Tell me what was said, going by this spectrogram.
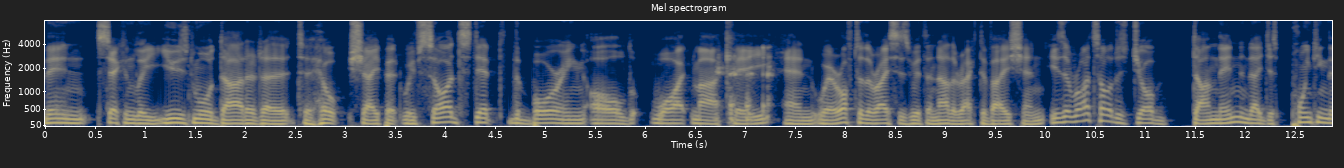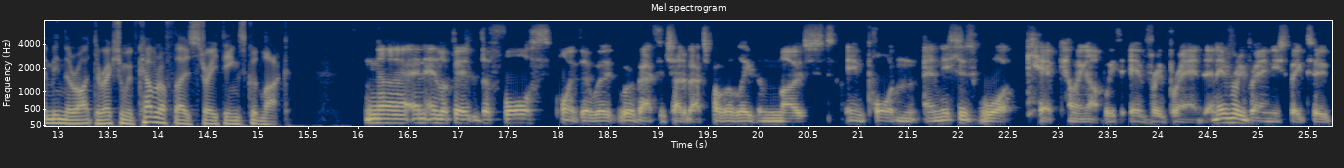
then, secondly, used more data to, to help shape it. We've sidestepped the boring old white marquee and we're off to the races with another activation. Is a rights holder's job done then? And they just pointing them in the right direction? We've covered off those three things. Good luck. No, and, and look, the, the fourth point that we're, we're about to chat about is probably the most important. And this is what kept coming up with every brand. And every brand you speak to,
